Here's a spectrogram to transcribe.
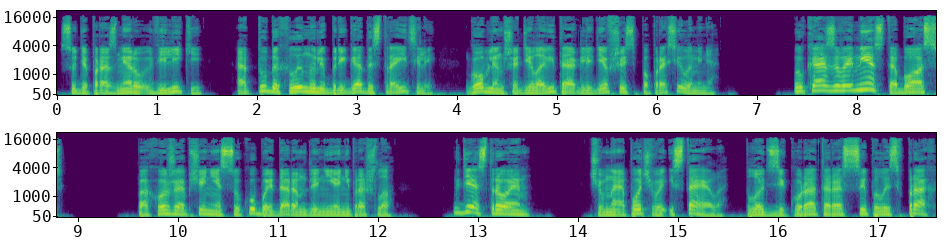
судя по размеру, великий. Оттуда хлынули бригады строителей. Гоблинша, деловито оглядевшись, попросила меня. «Указывай место, босс!» Похоже, общение с Сукубой даром для нее не прошло. Где строим?» Чумная почва истаяла, плоть Зиккурата рассыпалась в прах,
